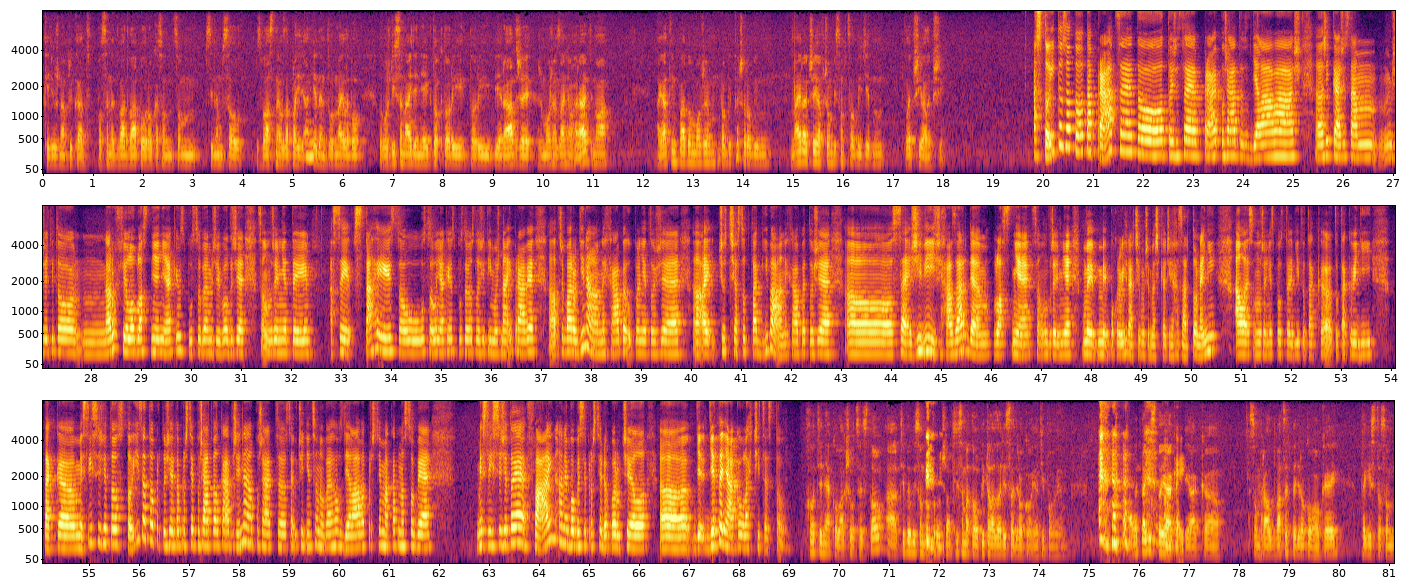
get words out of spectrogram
keď už napríklad posledné 2-2,5 roka som, som si nemusel z vlastného zaplatiť ani jeden turnaj, lebo lebo vždy sa nájde niekto, ktorý, ktorý je rád, že, že môžem za ňo hrať, no a, a ja tým pádom môžem robiť to, čo robím najradšej a v čom by som chcel byť jedn, lepší a lepší. A stojí to za to, ta práce, to, to, že se právě pořád vzděláváš, říkáš, že sám, že ti to mm, narušilo vlastně nějakým způsobem život, že samozřejmě ty asi vztahy jsou, jsou nějakým způsobem složitý, možná i právě třeba rodina nechápe úplně to, že, a často to tak bývá, nechápe to, že se živíš hazardem vlastně, samozřejmě, my, my pokrojí hráči můžeme říkat, že hazard to není, ale samozřejmě spousta lidí to tak, to tak vidí, tak myslíš si, že to stojí za to, protože je to prostě pořád velká dřina, pořád se učit něco nového, vzdělávat, prostě makat na sobě, Myslíš si, že to je fajn, anebo by si prostě doporučil, uh, jděte nějakou lehčí cestou? Choďte nejakou ľahšou cestou a tebe by som doporučil, aby si sa ma to opýtala za 10 rokov, ja ti poviem. Ale takisto, jak, okay. jak uh, som hral 25 rokov hokej, takisto som,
